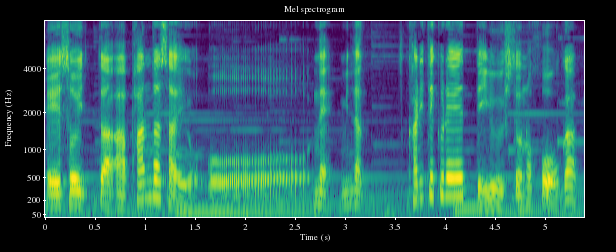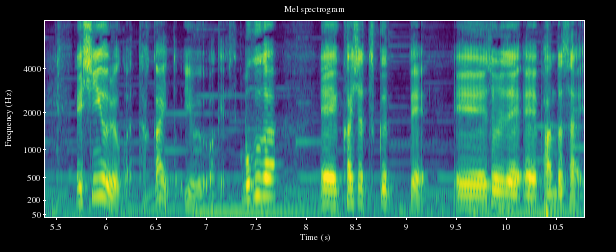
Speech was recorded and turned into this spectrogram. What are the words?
えー、そういったパンダ債を、ね、みんな借りてくれっていう人の方が、え信用力が高いというわけです。僕が、え会社作って、えー、それで、えー、パンダ債、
